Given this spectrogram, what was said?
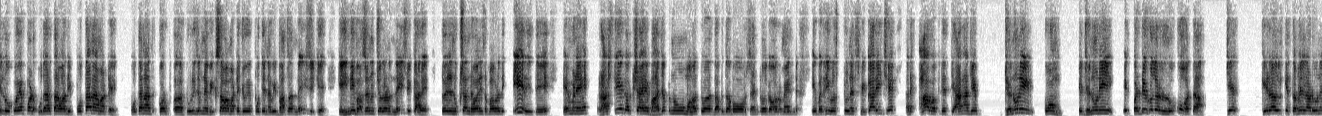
એ લોકોએ પણ ઉદારતાવાદી પોતાના માટે, પોતાના ટુરિઝમને વિકસાવવા માટે જો એ પોતે નવી ભાષા નહીં શીખે કે હિન્દી ભાષાનું ચલણ નહીં સ્વીકારે, તો એને નુકસાન થવાની સંભાવના હતી એ રીતે એમણે રાષ્ટ્રીય કક્ષાએ ભાજપનું મહત્વ, દબદબો સેન્ટ્રલ ગવર્મેન્ટ એ બધી વસ્તુને સ્વીકારી છે અને આ વખતે ત્યાંના જે જનોની કોમ કે જનોની એક પર્ટિક્યુલર લોકો હતા, જે કેરળ કે તમિલનાડુને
